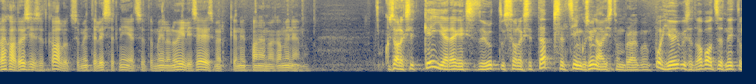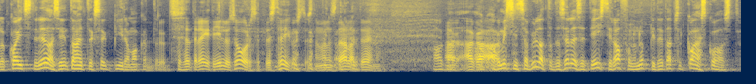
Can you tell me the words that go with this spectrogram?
väga tõsised kaalutlused, mitte lihtsalt nii, et seda, meil on õilis eesmärk ja nüüd paneme ka minema. kui sa oleksid gei ja räägiksid seda juttu, siis sa oleksid täpselt siin, kus mina istun praegu. põhiõigused, vabadused, neid tuleb kaitsta ja nii edasi, tahetakse piirama hakata. sa räägid illusoorsetest õigustest, no ma olen seda alati öelnud aga, aga, aga, aga mis sind saab üllatada selles, et Eesti rahval on õppida täpselt kahest kohast.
